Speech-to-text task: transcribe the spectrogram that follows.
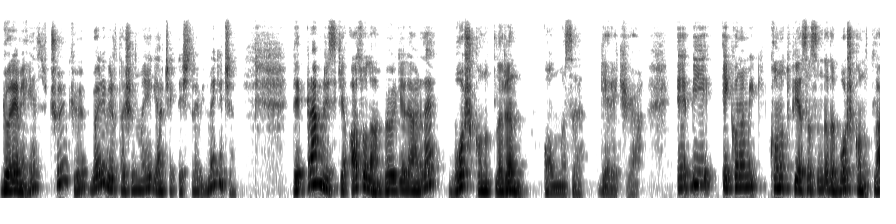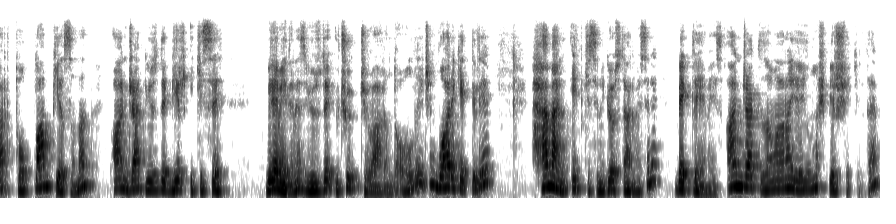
göremeyiz. Çünkü böyle bir taşınmayı gerçekleştirebilmek için deprem riski az olan bölgelerde boş konutların olması gerekiyor. E, bir ekonomik konut piyasasında da boş konutlar toplam piyasanın ancak %1-2'si bilemediniz %3'ü civarında olduğu için bu hareketliliği hemen etkisini göstermesini bekleyemeyiz. Ancak zamana yayılmış bir şekilde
